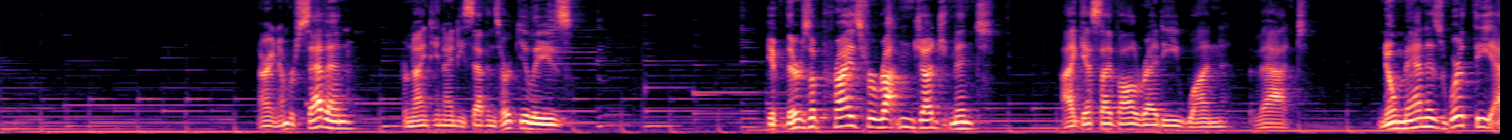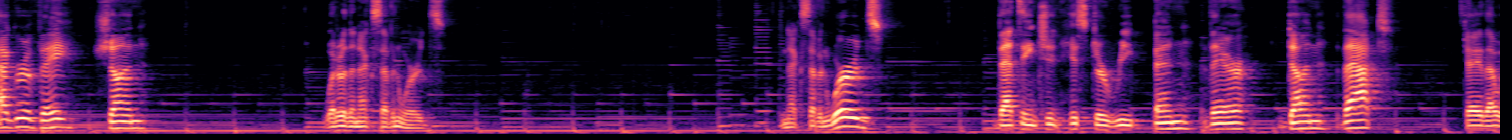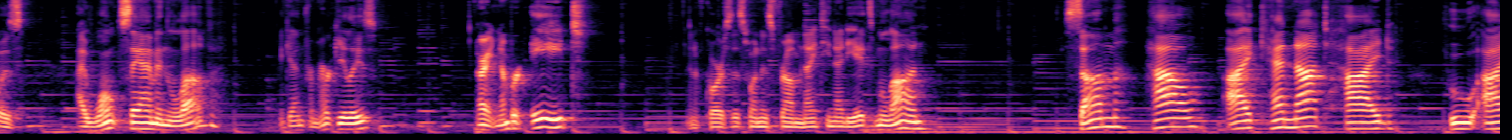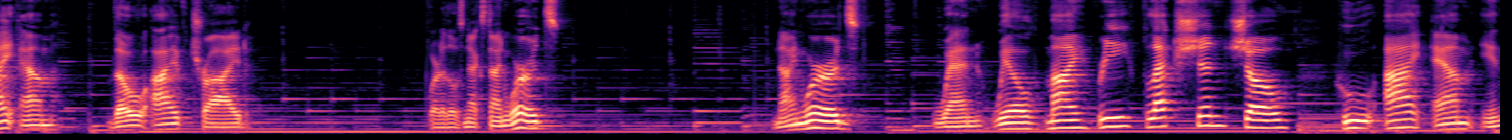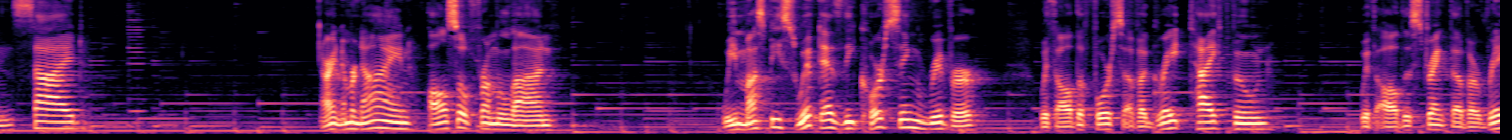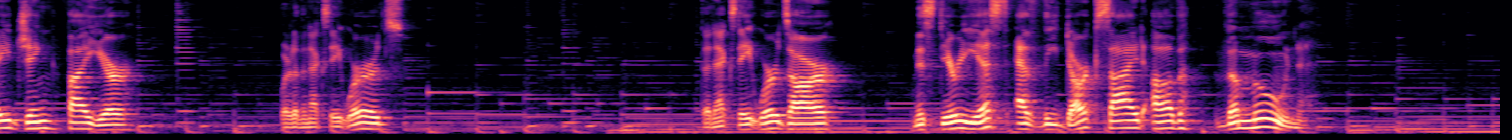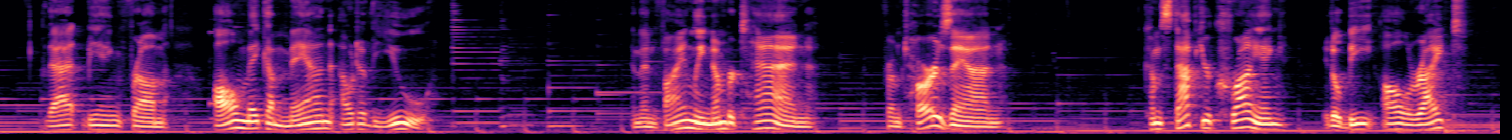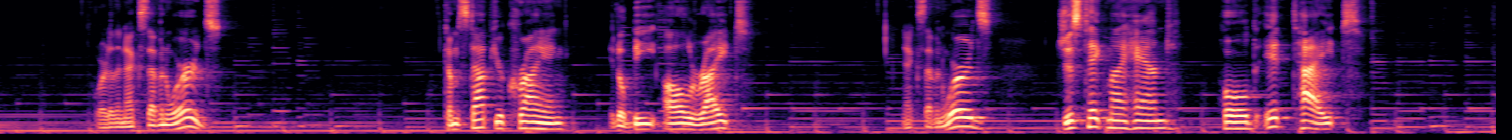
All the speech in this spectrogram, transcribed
All right, number seven from 1997's Hercules. If there's a prize for rotten judgment, I guess I've already won that. No man is worth the aggravation. What are the next seven words? Next seven words. That's ancient history. Been there, done that. Okay, that was I Won't Say I'm in Love, again from Hercules. All right, number eight. And of course, this one is from 1998's Mulan. Somehow I cannot hide who I am, though I've tried. What are those next nine words? Nine words. When will my reflection show who I am inside? All right, number nine, also from Mulan. We must be swift as the coursing river with all the force of a great typhoon, with all the strength of a raging fire. What are the next eight words? The next eight words are mysterious as the dark side of the moon. That being from I'll Make a Man Out of You. And then finally, number 10 from Tarzan. Come stop your crying, it'll be all right. What are the next seven words? Come stop your crying, it'll be all right. Next seven words. Just take my hand, hold it tight.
